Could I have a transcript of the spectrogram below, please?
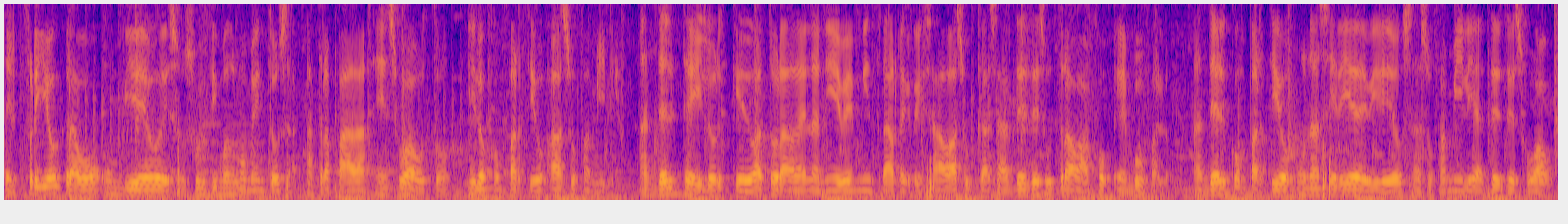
del frío grabó un video de sus últimos momentos atrapada en su auto y lo compartió a su familia. Andel Taylor quedó atorada en la nieve mientras regresaba a su casa desde su trabajo en Buffalo. Andel compartió una serie de videos a su familia desde su auto.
